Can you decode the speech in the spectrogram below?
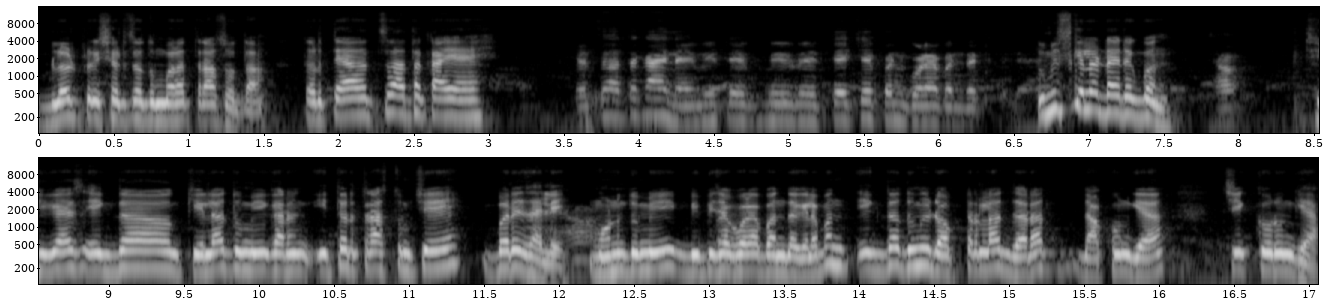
ब्लड प्रेशरचा तुम्हाला त्रास होता. तर त्याचं आता काय आहे? त्याचं आता काय नाही मी ते मी- मी त्याचे पण गोळ्या बंद केल्या तुम्हीच केलं डायरेक्ट बंद? हा. ठीक आहे एकदा केला तुम्ही कारण इतर त्रास तुमचे बरे झाले. म्हणून तुम्ही बी पीच्या गोळ्या बंद केल्या. पण एकदा तुम्ही डॉक्टरला जरा दाखवून घ्या चेक करून घ्या.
